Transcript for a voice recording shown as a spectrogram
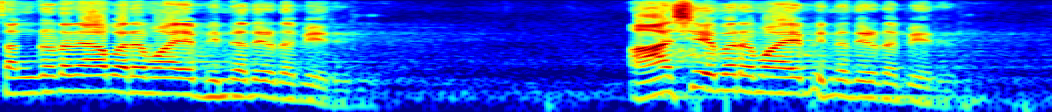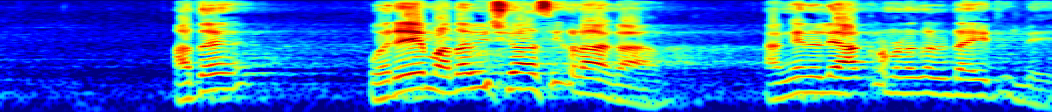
സംഘടനാപരമായ ഭിന്നതയുടെ പേരിൽ ആശയപരമായ ഭിന്നതയുടെ പേരിൽ. അത് ഒരേ മതവിശ്വാസികളാകാം അങ്ങനെയുള്ള ആക്രമണങ്ങൾ ഉണ്ടായിട്ടില്ലേ?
